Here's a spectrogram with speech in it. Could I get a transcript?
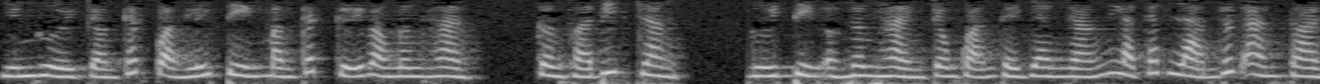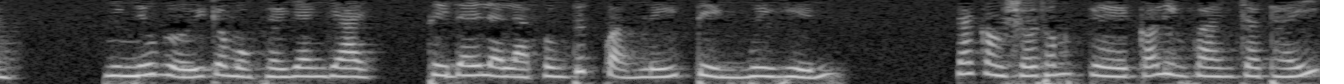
Những người chọn cách quản lý tiền bằng cách gửi vào ngân hàng cần phải biết rằng gửi tiền ở ngân hàng trong khoảng thời gian ngắn là cách làm rất an toàn, nhưng nếu gửi trong một thời gian dài thì đây lại là phương thức quản lý tiền nguy hiểm. Các con số thống kê có liên quan cho thấy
